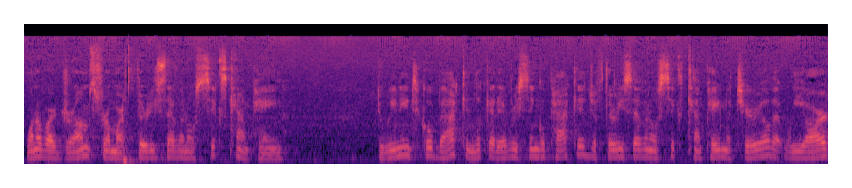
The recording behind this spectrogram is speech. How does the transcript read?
one of our drums from our 3706 campaign, do we need to go back and look at every single package of 3706 campaign material that we are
